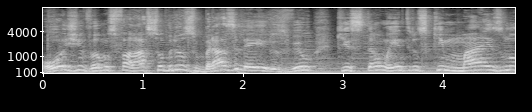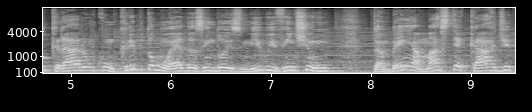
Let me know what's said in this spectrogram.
Hoje vamos falar sobre os brasileiros, viu, que estão entre os que mais lucraram com criptomoedas em 2021. Também a Mastercard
